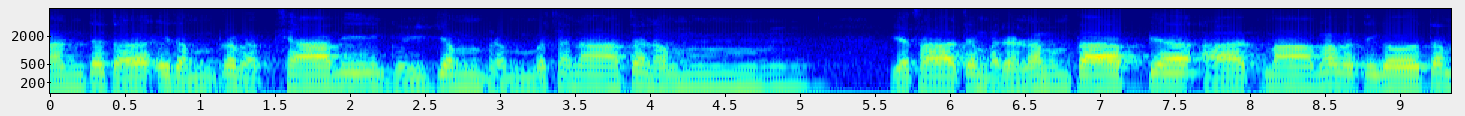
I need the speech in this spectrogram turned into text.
हन्तत इदं प्रवक्ष्यामि गुह्यं ब्रह्म सनातनम् यथा च मरणं प्राप्य आत्मा भवति गौतम।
